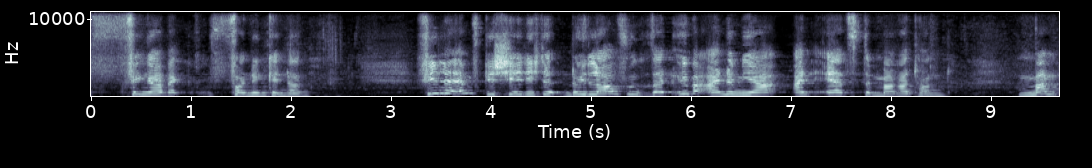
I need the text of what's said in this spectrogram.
Finger weg von den Kindern. Viele Impfgeschädigte durchlaufen seit über einem Jahr ein Ärztemarathon. Man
